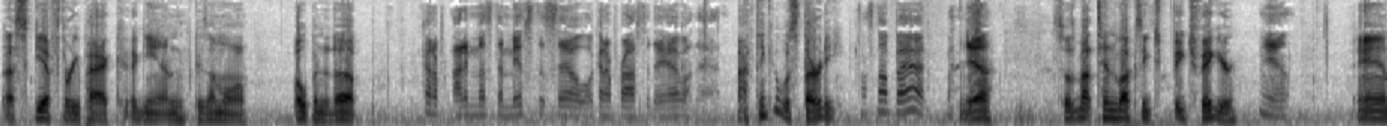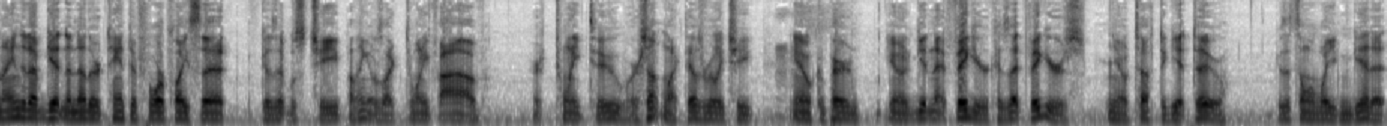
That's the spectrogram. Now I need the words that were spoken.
a Skiff three pack again because I'm gonna open it up. Kind of, I must have missed the sale. What kind of price did they have on that? I think it was thirty. That's not bad. Yeah, so it's about ten bucks each each figure. yeah. And I ended up getting another Tantive 4 playset because it was cheap. I think it was like 25 or 22 or something like that. It was really cheap, you know, compared to, you know, getting that figure because that figure's, you know, tough to get too because that's the only way you can get it.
